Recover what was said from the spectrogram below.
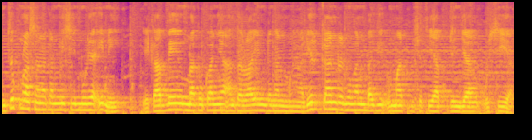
Untuk melaksanakan misi mulia ini, YKB melakukannya antara lain dengan menghadirkan renungan bagi umat di setiap jenjang usia.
